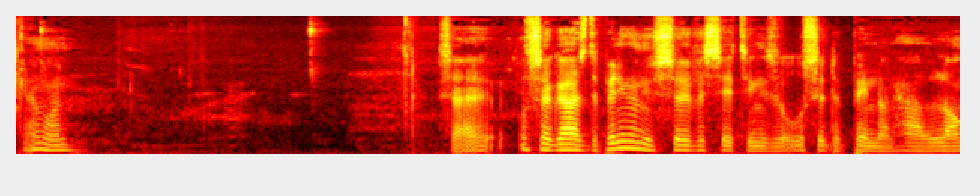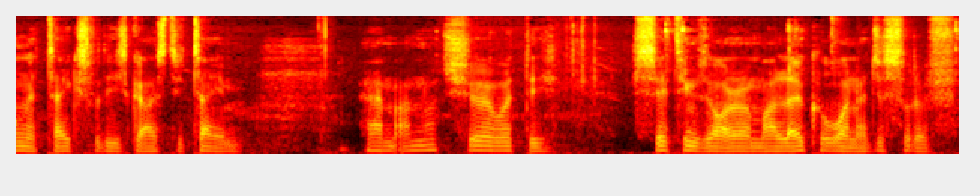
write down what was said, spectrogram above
Come on. So, also guys, depending on your server settings, it will also depend on how long it takes for these guys to tame. Um, I'm not sure what the settings are on my local one. I just sort of,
